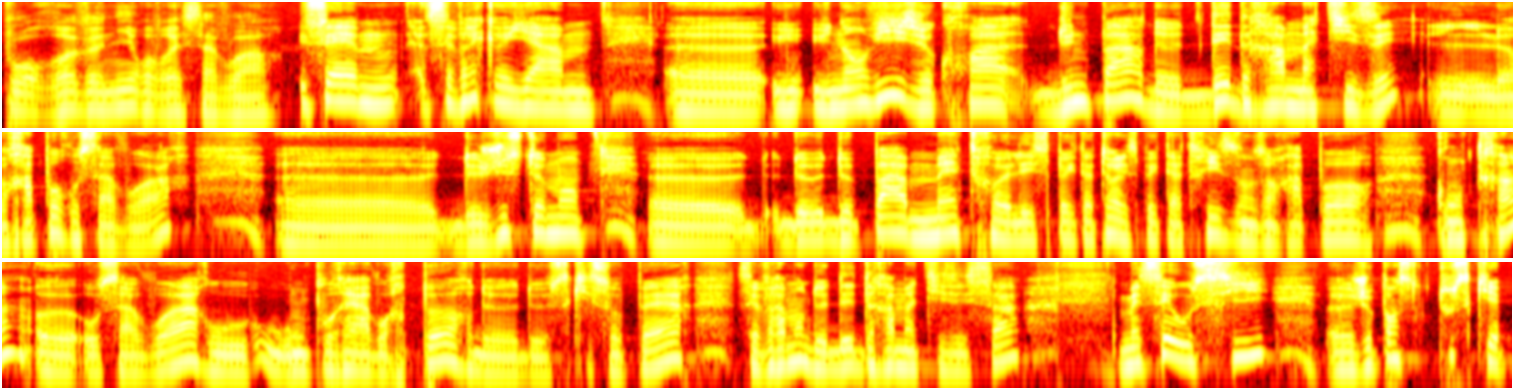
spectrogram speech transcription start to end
pour revenir au vrai savoir C'est vrai qu'il y a euh, une envie, je crois, d'une part de dédramatiser le rapport au savoir, euh, de justement euh, de ne pas mettre les spectateurs et les spectatrices dans un rapport contraint au savoir où, où, on pourrait avoir peur de, de ce qui s'opère. C'est vraiment de dédramatiser ça. Mais c'est aussi, je pense, tout ce qui, est,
